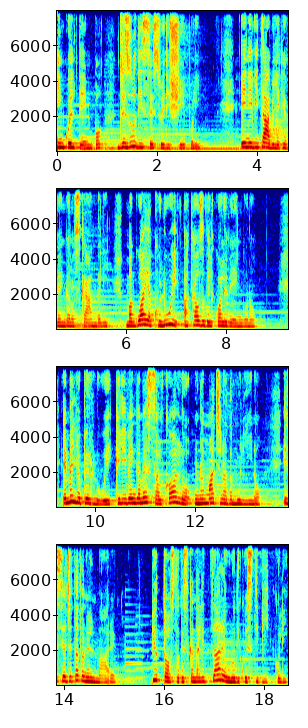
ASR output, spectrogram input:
In quel tempo Gesù disse ai suoi discepoli, È inevitabile che vengano scandali, ma guai a colui a causa del quale vengono. È meglio per lui che gli venga messa al collo una macina da mulino e sia gettato nel mare, piuttosto che scandalizzare uno di questi piccoli.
